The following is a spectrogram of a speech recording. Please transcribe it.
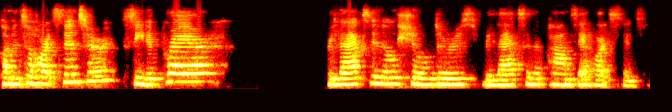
Come into heart center, seated prayer. Relaxing those shoulders, relaxing the palms at heart center.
